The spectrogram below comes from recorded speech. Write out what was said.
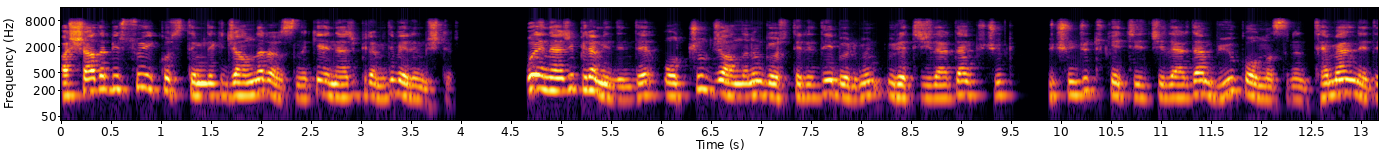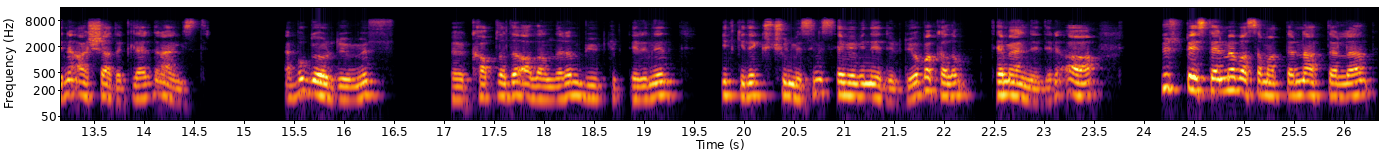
Aşağıda bir su ekosistemindeki canlılar arasındaki enerji piramidi verilmiştir. Bu enerji piramidinde otçul canlının gösterildiği bölümün üreticilerden küçük, üçüncü tüketicilerden büyük olmasının temel nedeni aşağıdakilerden hangisidir? Yani bu gördüğümüz e, kapladığı alanların büyüklüklerinin gitgide küçülmesinin sebebi nedir diyor. Bakalım temel nedeni A. Üst beslenme basamaklarına aktarılan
